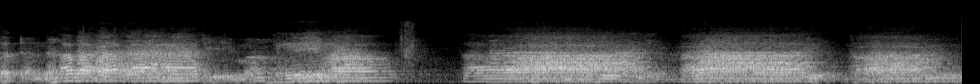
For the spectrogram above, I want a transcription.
တတ္တနံသဗ္ဗပတ္တနာဒီမံဒေမသာဓုသာဓုသာဓု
